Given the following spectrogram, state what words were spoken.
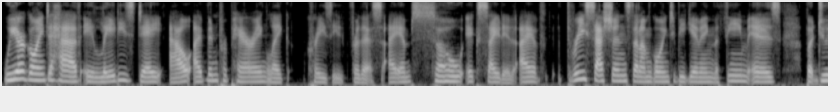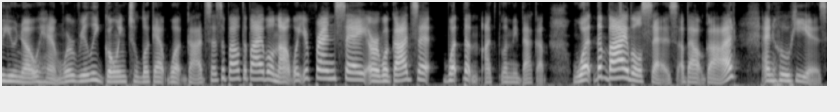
We are going to have a ladies' day out. I've been preparing like crazy for this. I am so excited. I have three sessions that I'm going to be giving. The theme is, But Do You Know Him? We're really going to look at what God says about the Bible, not what your friends say or what God said, what the, uh, let me back up, what the Bible says about God and who He is.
